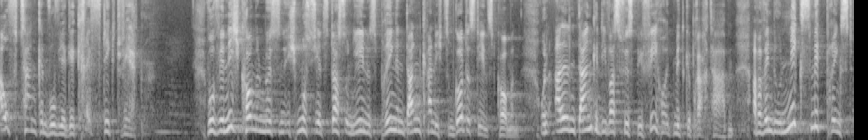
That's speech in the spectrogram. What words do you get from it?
auftanken, wo wir gekräftigt werden. Wo wir nicht kommen müssen, ich muss jetzt das und jenes bringen, dann kann ich zum Gottesdienst kommen. Und allen danke, die was fürs Buffet heute mitgebracht haben. Aber wenn du nichts mitbringst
